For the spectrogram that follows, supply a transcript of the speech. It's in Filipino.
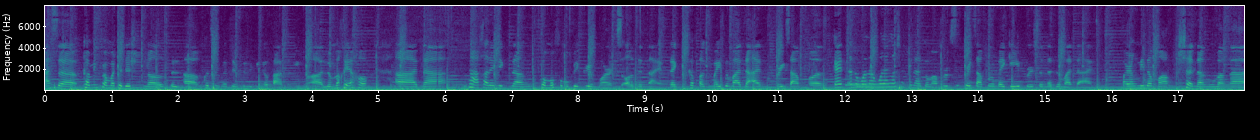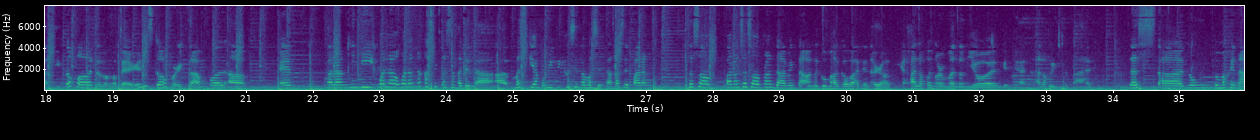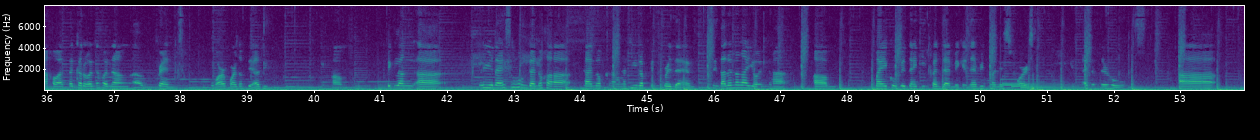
as a, coming from a traditional uh, conservative Filipino family, uh, lumaki ako uh, na nakakarinig ng homophobic remarks all the time. Like, kapag may dumadaan, for example, kahit ano, wala, wala lang siya ginagawa. For, for example, may gay person na dumadaan, parang minamock siya ng mga tito ko, ng mga parents ko, for example. Um, and parang hindi, wala, walang nakasita sa kanila. Uh, maski ako, hindi ko sila masita kasi parang sa so, parang sa sobrang daming tao na gumagawa din around me. Akala ko normal lang yun, ganyan. Akala ko hindi bad. Tapos, uh, nung lumaki na ako at nagkaroon ako ng uh, friends who are part of the LGBT um, biglang uh, realize ko kung gano'n ka, gano'n ka hirap din for them. Kasi lalo na ngayon na um, may COVID-19 pandemic and everyone is forced outside of their homes. Uh,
